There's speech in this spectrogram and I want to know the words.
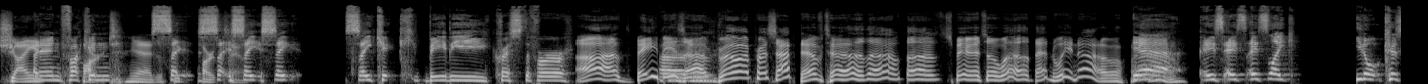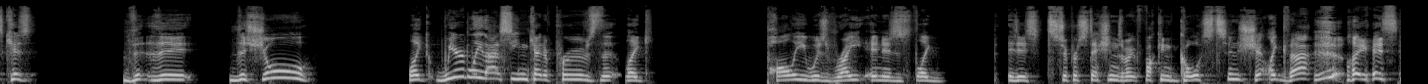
Giant and then fucking fart. Yeah, just psychic baby Christopher. Ah, babies are Um, more perceptive to the, the spiritual world than we know. Yeah, it's it's it's like you know because because the the the show like weirdly that scene kind of proves that like Paulie was right in his like his superstitions about fucking ghosts and shit like that. Like it's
